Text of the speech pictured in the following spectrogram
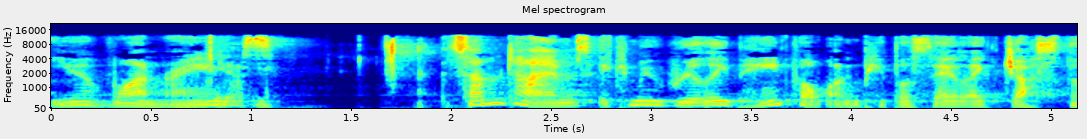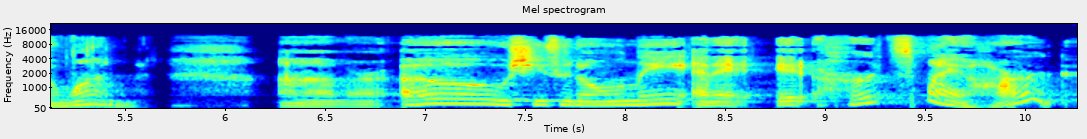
you have one, right? Yes sometimes it can be really painful when people say like just the one. Um, or, oh, she's an only. And it, it hurts my heart.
